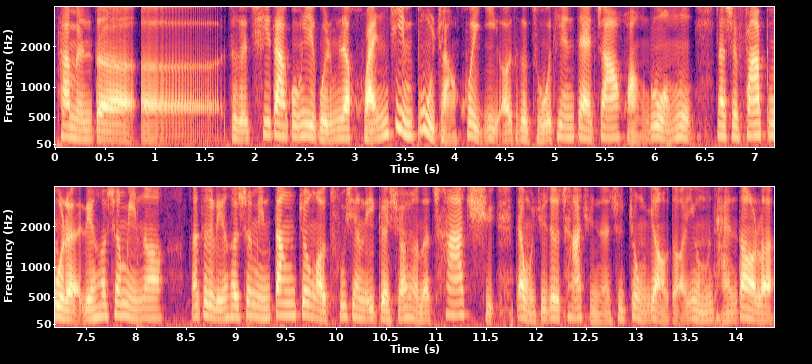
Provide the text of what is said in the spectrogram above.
他们的呃这个七大工业国里面的环境部长会议啊，这个昨天在札幌落幕，那是发布了联合声明呢。那这个联合声明当中哦，出现了一个小小的插曲，但我觉得这个插曲呢是重要的，因为我们谈到了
